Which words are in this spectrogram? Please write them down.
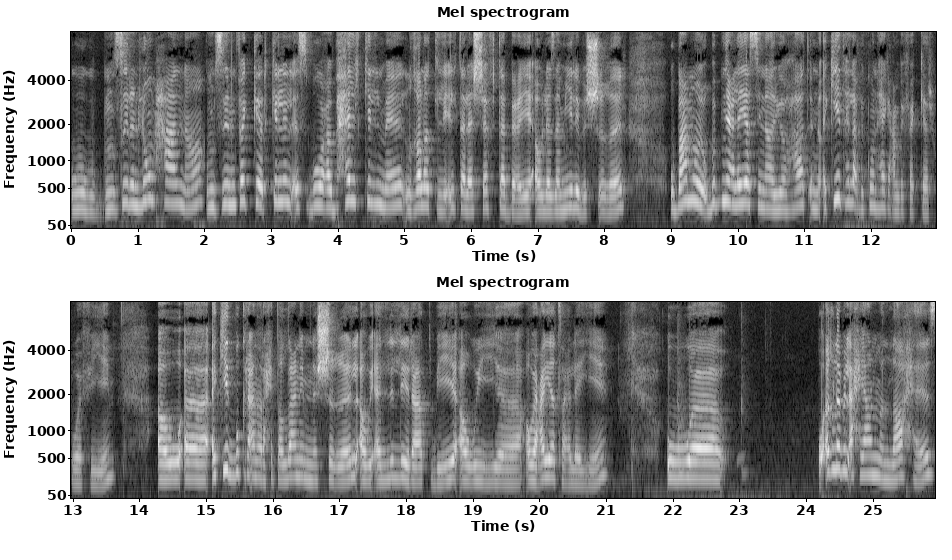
وبنصير نلوم حالنا وبنصير نفكر كل الأسبوع بهالكلمة الغلط اللي قلتها للشيف تبعي أو لزميلي بالشغل. وبعمل وببني عليها سيناريوهات إنه أكيد هلأ بيكون هيك عم بفكر هو فيي. أو آه، أكيد بكرة أنا رح يطلعني من الشغل أو يقلل لي راتبي أو أو يعيط علي. و وأغلب الأحيان بنلاحظ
